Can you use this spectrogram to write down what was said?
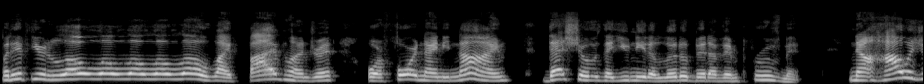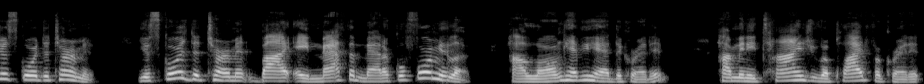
But if you're low, low, low, low, low, like 500 or 499, that shows that you need a little bit of improvement. Now, how is your score determined? Your score is determined by a mathematical formula. How long have you had the credit? How many times you've applied for credit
